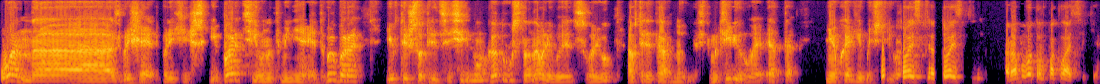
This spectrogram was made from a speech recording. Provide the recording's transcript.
Он э, запрещает политические партии, он отменяет выборы и в 1637 году устанавливает свою авторитарную власть, мотивируя это необходимостью. То есть, то есть работал по классике?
